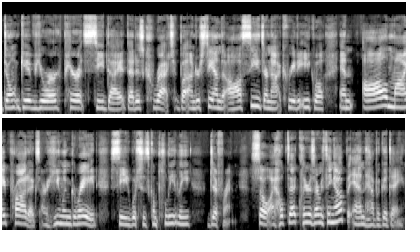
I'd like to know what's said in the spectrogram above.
don't give your parrot seed diet. That is correct. But understand that all seeds are not created equal and all my products are human grade seed, which is completely different. So I hope that clears everything up and have a good day.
